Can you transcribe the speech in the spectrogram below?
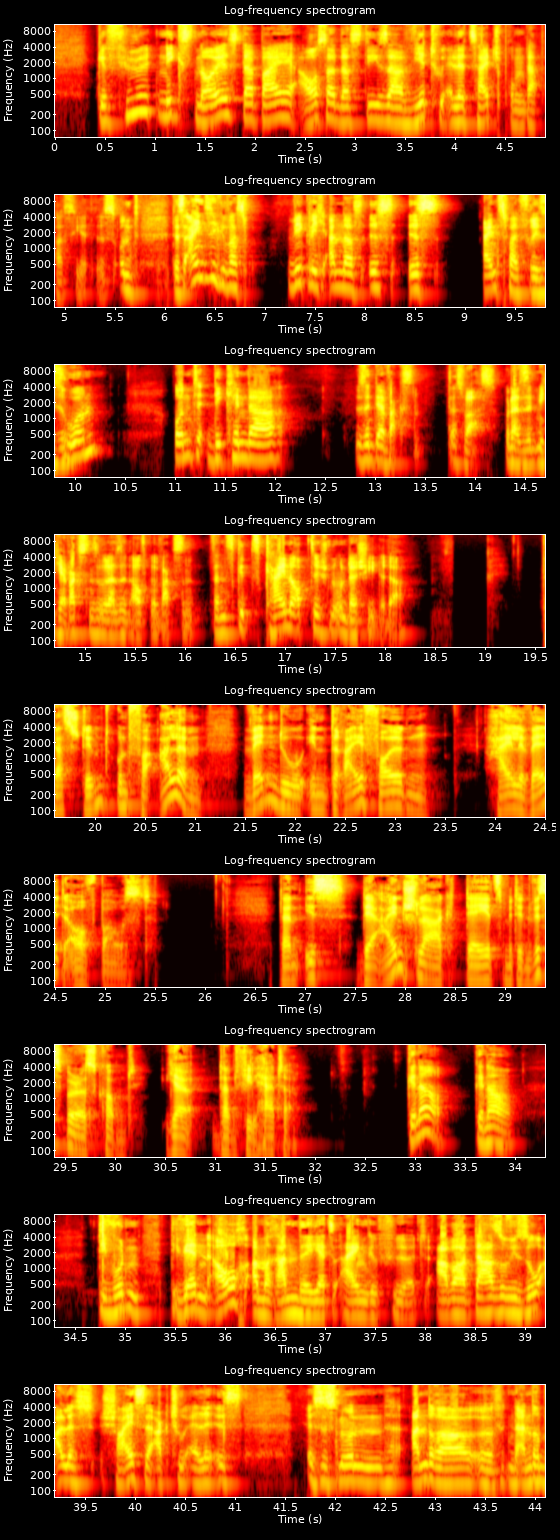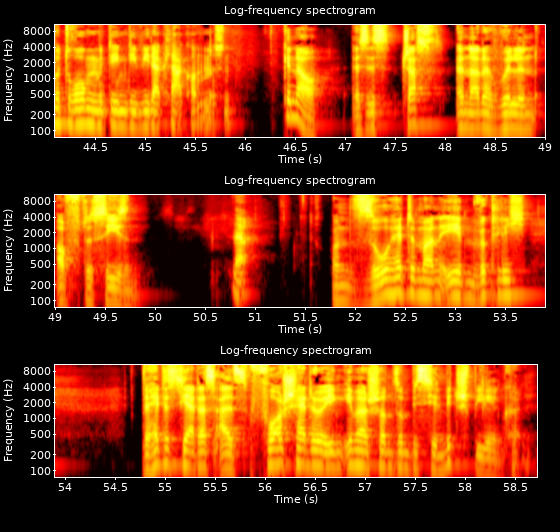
gefühlt nichts Neues dabei, außer dass dieser virtuelle Zeitsprung da passiert ist. Und das Einzige, was wirklich anders ist, ist ein, zwei Frisuren und die Kinder sind erwachsen. Das war's. Oder sind nicht erwachsen oder sind aufgewachsen. Sonst gibt's keine optischen Unterschiede da. Das stimmt. Und vor allem, wenn du in drei Folgen heile Welt aufbaust, dann ist der Einschlag, der jetzt mit den Whisperers kommt, ja dann viel härter. Genau, genau die wurden, die werden auch am Rande jetzt eingeführt. Aber da sowieso alles scheiße aktuelle ist, ist es nur ein anderer, äh, eine andere Bedrohung, mit denen die wieder klarkommen müssen. Genau. Es ist just another villain of the season. Ja. Und so hätte man eben wirklich, du hättest ja das als Foreshadowing immer schon so ein bisschen mitspielen können.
